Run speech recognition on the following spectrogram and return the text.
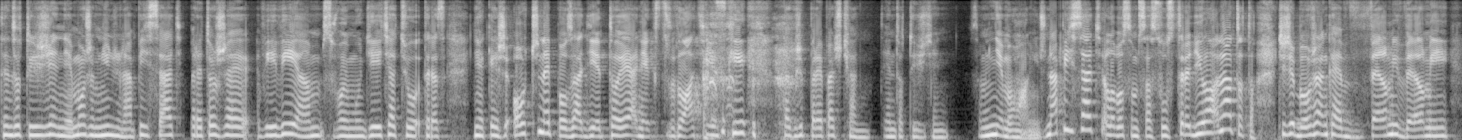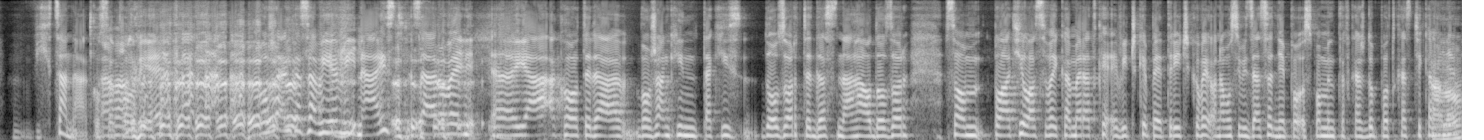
tento týždeň nemôžem nič napísať, pretože vyvíjam svojmu dieťaťu teraz nejaké že očné pozadie, to je a nejak latinsky, takže prepačte, ale tento týždeň som nemohla nič napísať, lebo som sa sústredila na toto. Čiže Božanka je veľmi, veľmi vychcaná, ako sa povie. Božanka sa vie vynájsť, zároveň e, ja ako teda Božankin taký dozor, teda snaha o dozor, som platila svojej kamarátke Evičke Petričkovej, ona musí byť zásadne po- spomenutá v každom podcaste kamene,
